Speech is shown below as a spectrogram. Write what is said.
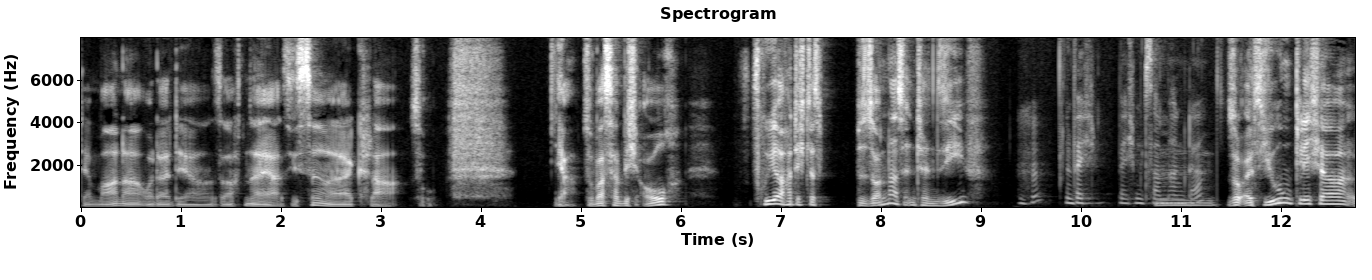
der Mana oder der sagt, naja, siehst du, na klar, so. Ja, sowas habe ich auch. Früher hatte ich das besonders intensiv. Mhm. In welch, welchem Zusammenhang da? Mm, so als Jugendlicher,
